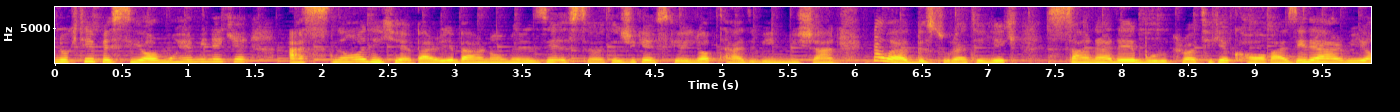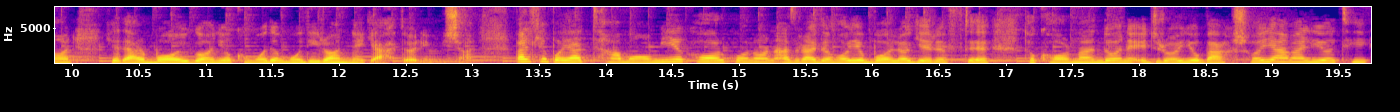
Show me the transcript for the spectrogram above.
نکته بسیار مهم اینه که اسنادی که برای برنامه ریزی استراتژیک scale-up تدوین میشن نباید به صورت یک سند بروکراتیک کاغذی در بیان که در بایگانی و کمد مدیران نگهداری میشن بلکه باید تمامی کارکنان از رده های بالا گرفته تا کارمندان اجرایی و بخش های عملیاتی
